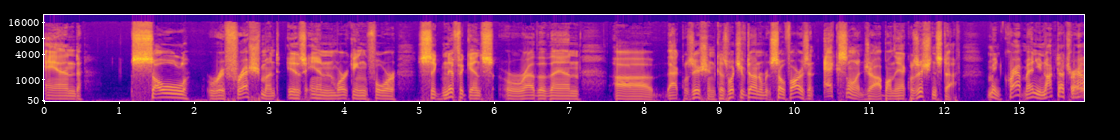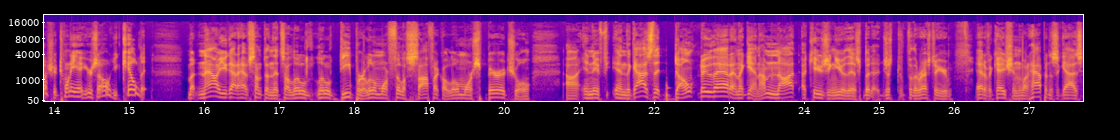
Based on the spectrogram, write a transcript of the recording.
and soul refreshment is in working for significance rather than uh, acquisition. Because what you've done so far is an excellent job on the acquisition stuff. I mean, crap, man, you knocked out your house. You're 28 years old. You killed it. But now you got to have something that's a little little deeper, a little more philosophical, a little more spiritual. Uh, and if and the guys that don't do that, and again, I'm not accusing you of this, but just for the rest of your edification, what happens to guys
